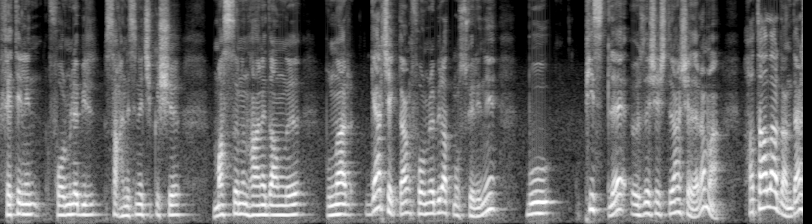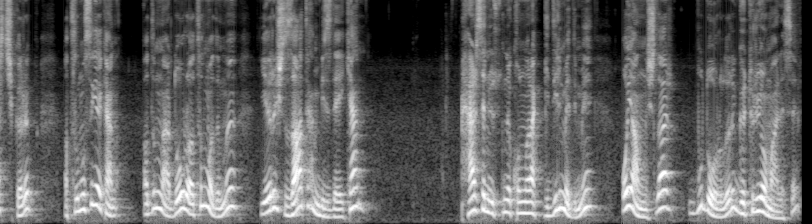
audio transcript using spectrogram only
Fethel'in Formula 1 sahnesine çıkışı, Massa'nın hanedanlığı bunlar gerçekten Formula 1 atmosferini bu pistle özdeşleştiren şeyler ama hatalardan ders çıkarıp atılması gereken adımlar doğru atılmadı mı yarış zaten bizdeyken her sene üstünde konularak gidilmedi mi o yanlışlar bu doğruları götürüyor maalesef.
